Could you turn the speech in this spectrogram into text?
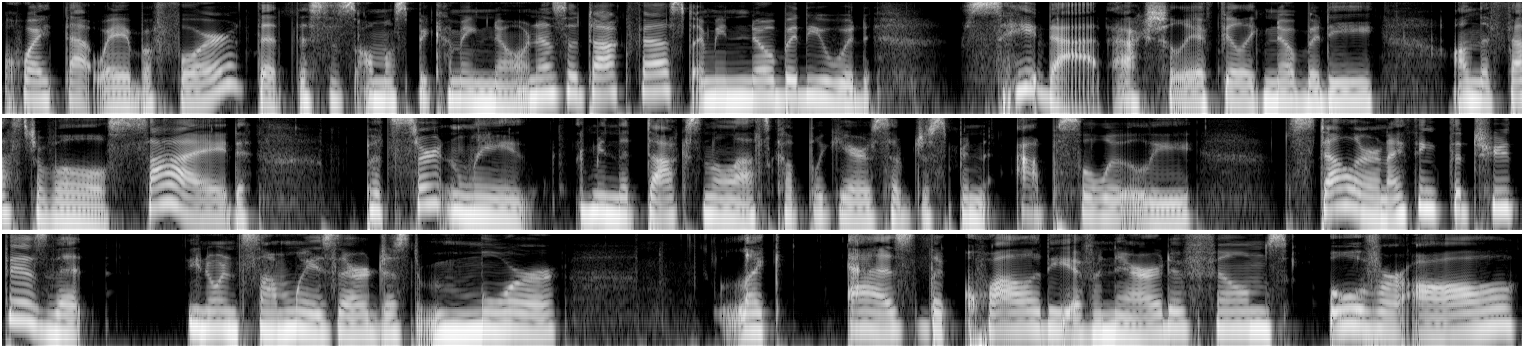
quite that way before, that this is almost becoming known as a doc fest. I mean, nobody would say that, actually. I feel like nobody on the festival side, but certainly, I mean, the docs in the last couple of years have just been absolutely stellar. And I think the truth is that, you know, in some ways, there are just more like as the quality of narrative films overall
